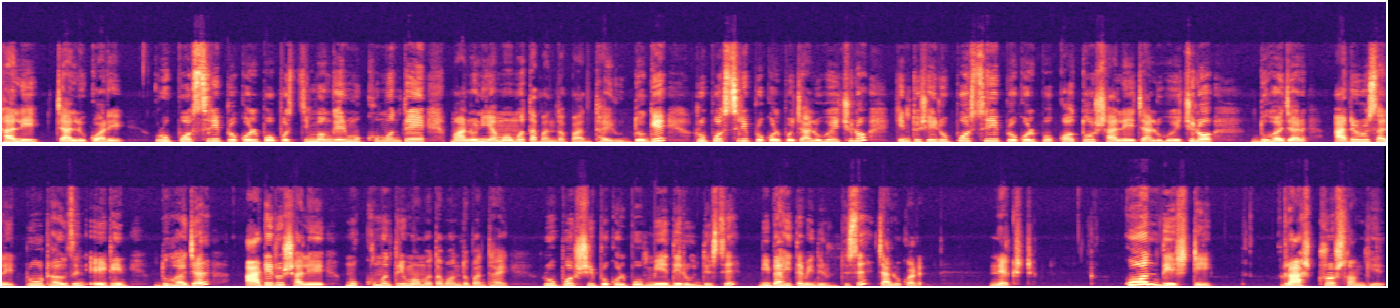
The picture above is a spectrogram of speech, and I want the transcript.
সালে চালু করে? রূপশ্রী প্রকল্প পশ্চিমবঙ্গের মুখ্যমন্ত্রী মাননীয় মমতা বন্দ্যোপাধ্যায়ের উদ্যোগে রূপশ্রী প্রকল্প চালু হয়েছিল, কিন্তু সেই রূপশ্রী প্রকল্প কত সালে চালু হয়েছিল? দু হাজার আঠেরো সালে টু থাউজেন্ড এইটিন দু হাজার আঠেরো সালে মুখ্যমন্ত্রী মমতা বন্দ্যোপাধ্যায় রূপশ্রী প্রকল্প মেয়েদের উদ্দেশ্যে, বিবাহিতা মেয়েদের উদ্দেশ্যে চালু করেন। নেক্সট কোন দেশটি রাষ্ট্রসংঘের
